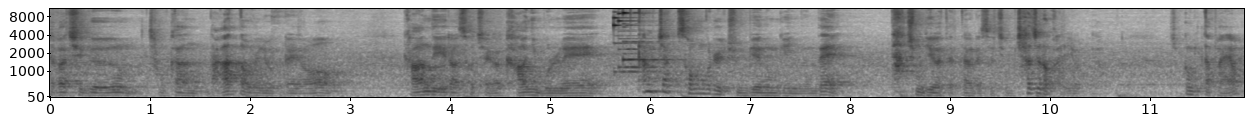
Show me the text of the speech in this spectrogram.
제가 지금 잠깐 나갔다 오려고 그래요. 가은데이라서 제가 가은이 몰래 깜짝 선물을 준비해 놓은 게 있는데 다 준비가 됐다 그래서 지금 찾으러 가려고요. 조금 이따 봐요.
